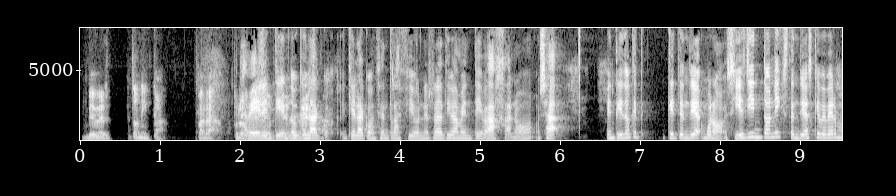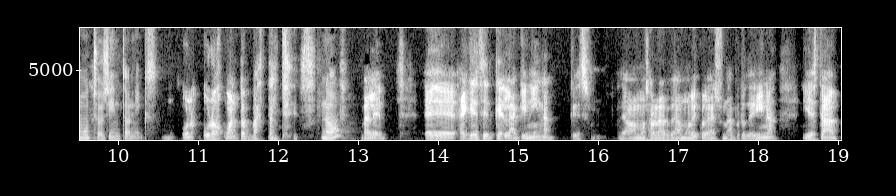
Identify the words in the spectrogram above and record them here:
beber tónica para... A ver, entiendo que la, que la, concentración es relativamente baja, ¿no? O sea, entiendo que, que, tendría, bueno, si es gin tonics tendrías que beber muchos gin tonics. unos cuantos bastantes. ¿No? ¿Vale? Eh, hay que decir que la quinina, que es, ya vamos a hablar de la molécula, es una proteína y esta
